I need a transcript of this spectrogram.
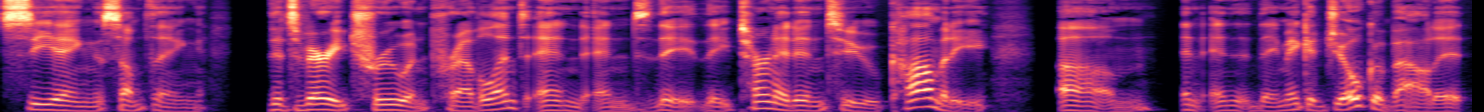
seeing something that's very true and prevalent and and they they turn it into comedy um and and they make a joke about it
